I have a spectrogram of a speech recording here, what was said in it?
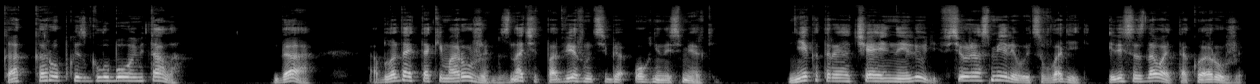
Как коробка из голубого металла. Да, обладать таким оружием значит подвергнуть себя огненной смерти. Некоторые отчаянные люди все же осмеливаются владеть или создавать такое оружие.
